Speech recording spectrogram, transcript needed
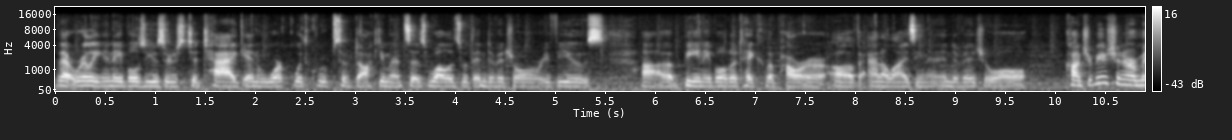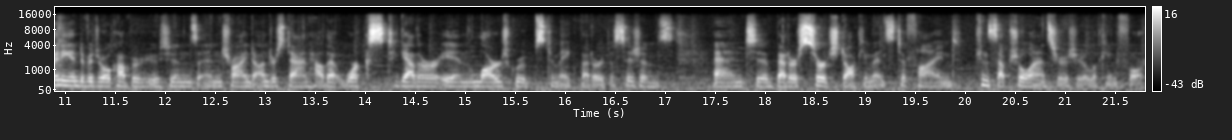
that really enables users to tag and work with groups of documents as well as with individual reviews. Uh, being able to take the power of analyzing an individual contribution or many individual contributions and trying to understand how that works together in large groups to make better decisions and to better search documents to find conceptual answers you're looking for.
